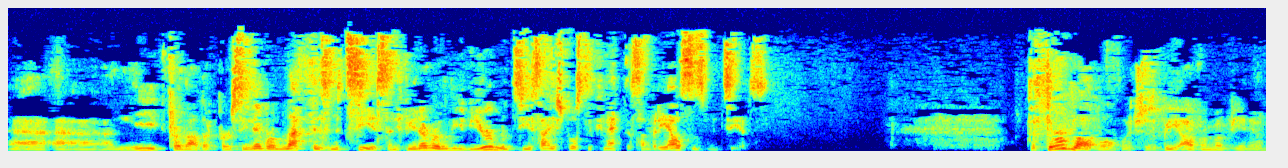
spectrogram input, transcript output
a, a, need for the other person. He never left his mitzvahs. And if you never leave your mitzvahs, how are you supposed to connect to somebody else's mitzvahs? The third level, which is be Avram Avinu,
